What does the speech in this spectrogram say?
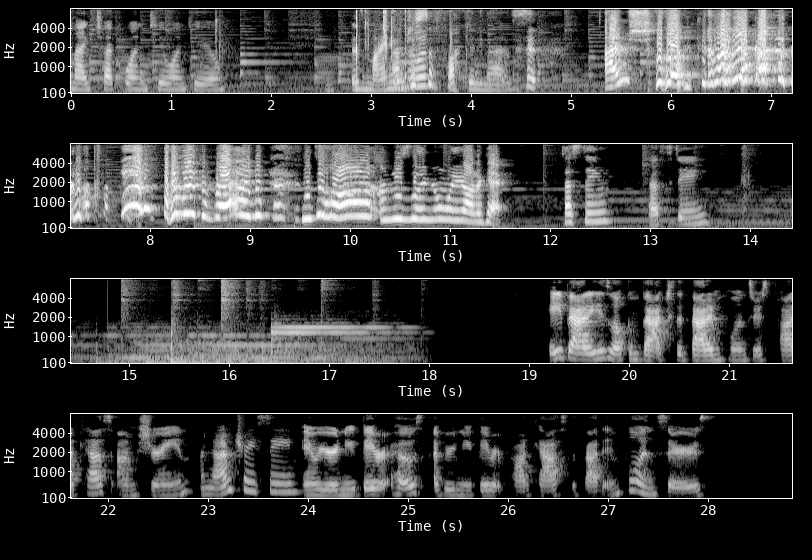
Mic check one two one two. Is mine? I'm even just a fucking mess. I'm shook. I'm like red. It's hot. I'm just like, oh my god. Okay. Testing. testing. Hey baddies, welcome back to the Bad Influencers podcast. I'm Shireen, And I'm Tracy. and we're your new favorite host of your new favorite podcast, The Bad Influencers.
